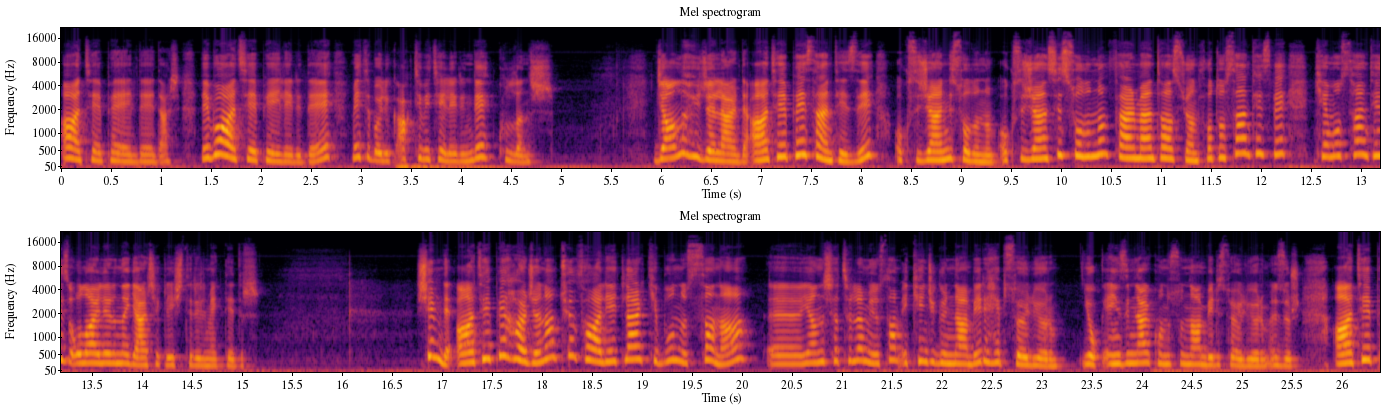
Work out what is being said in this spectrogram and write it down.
ATP elde eder. Ve bu ATP'leri de metabolik aktivitelerinde kullanır. Canlı hücrelerde ATP sentezi, oksijenli solunum, oksijensiz solunum, fermentasyon, fotosentez ve kemosentez olaylarında gerçekleştirilmektedir. Şimdi ATP harcanan tüm faaliyetler ki bunu sana e, yanlış hatırlamıyorsam ikinci günden beri hep söylüyorum. Yok enzimler konusundan beri söylüyorum özür. ATP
